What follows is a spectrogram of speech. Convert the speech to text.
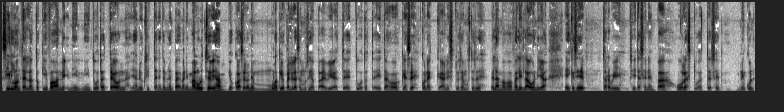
silloin tällöin toki vaan, niin, niin, niin tuota, että on ihan yksittäinen tämmöinen päivä, niin mä luulen, että se on ihan jokaisella, niin mullakin on välillä semmoisia päiviä, että, että, tuota, että ei tämä oikein se kone käynnisty, semmoista se elämä vaan välillä on, ja eikä se tarvii siitä sen enempää huolestua, että se niin, kuin,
